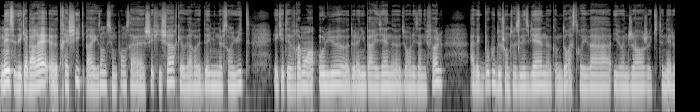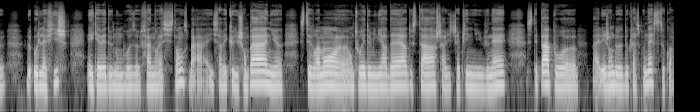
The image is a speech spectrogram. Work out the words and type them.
Mais c'est des cabarets très chics. Par exemple, si on pense à Chez Fischer, qui a ouvert dès 1908 et qui était vraiment un haut lieu de la nuit parisienne durant les années folles, avec beaucoup de chanteuses lesbiennes comme Dora Stroeva, Yvonne Georges, qui tenaient le, haut de l'affiche et qui avait de nombreuses fans dans l'assistance, bah, il servait que du champagne. C'était vraiment entouré de milliardaires, de stars. Charlie Chaplin y venait. C'était pas pour bah, les gens de, classe modeste, quoi.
